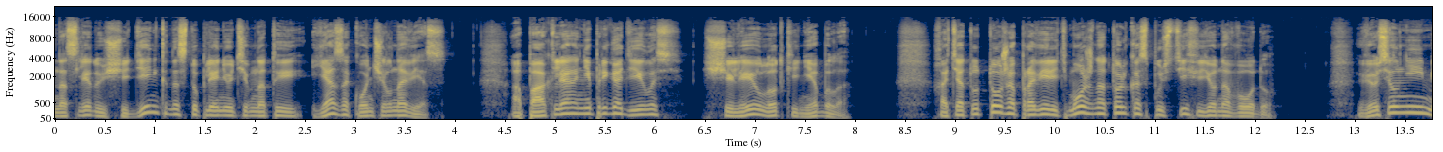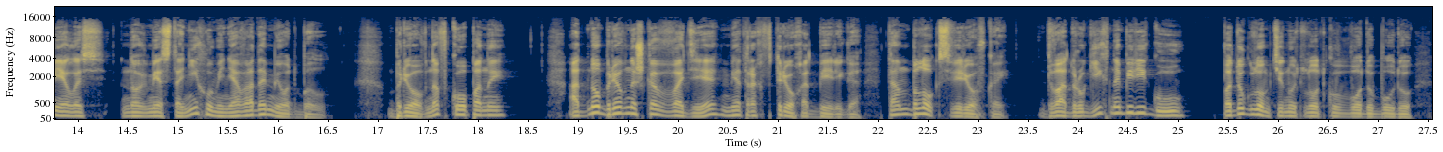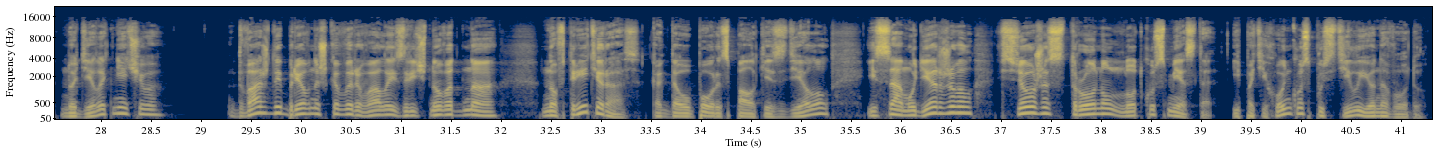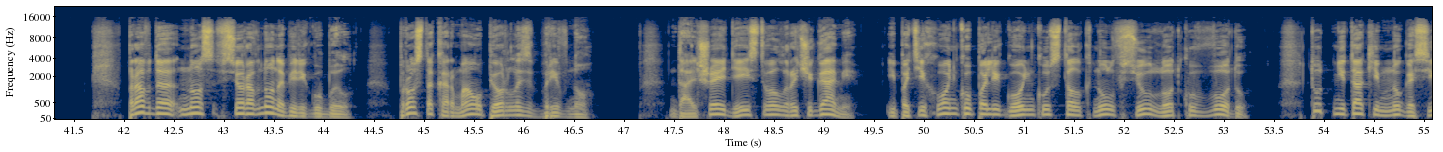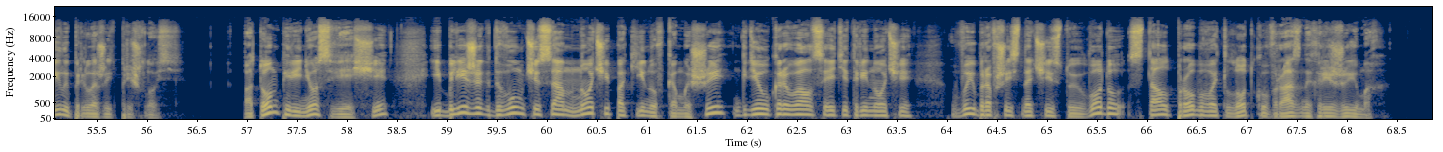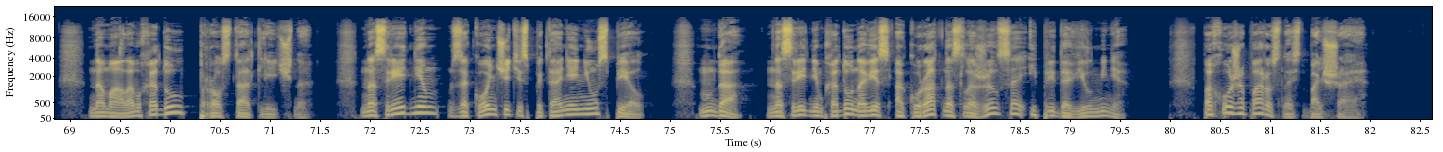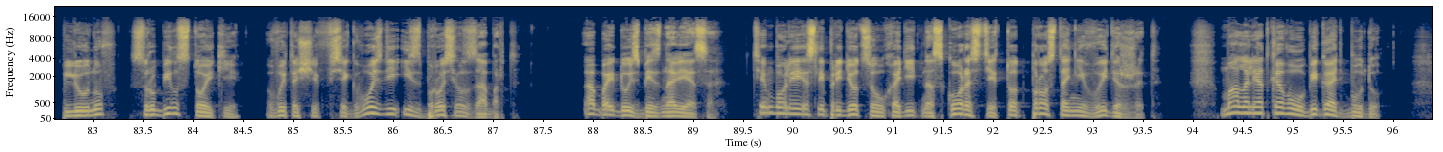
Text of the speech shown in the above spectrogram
На следующий день к наступлению темноты я закончил навес. А пакля не пригодилась, щелей у лодки не было. Хотя тут тоже проверить можно, только спустив ее на воду. Весел не имелось, но вместо них у меня водомет был. Бревна вкопаны. Одно бревнышко в воде, метрах в трех от берега, там блок с веревкой. Два других на берегу. Под углом тянуть лодку в воду буду, но делать нечего. Дважды бревнышко вырывало из речного дна, но в третий раз, когда упор из палки сделал и сам удерживал, все же стронул лодку с места и потихоньку спустил ее на воду. Правда, нос все равно на берегу был, просто корма уперлась в бревно. Дальше я действовал рычагами и потихоньку-полегоньку столкнул всю лодку в воду. Тут не так и много силы приложить пришлось. Потом перенес вещи и ближе к двум часам ночи, покинув камыши, где укрывался эти три ночи, выбравшись на чистую воду, стал пробовать лодку в разных режимах. На малом ходу просто отлично. На среднем закончить испытание не успел. Мда, на среднем ходу навес аккуратно сложился и придавил меня. Похоже, парусность большая. Плюнув, срубил стойки, вытащив все гвозди и сбросил за борт. Обойдусь без навеса. Тем более, если придется уходить на скорости, тот просто не выдержит. Мало ли от кого убегать буду.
